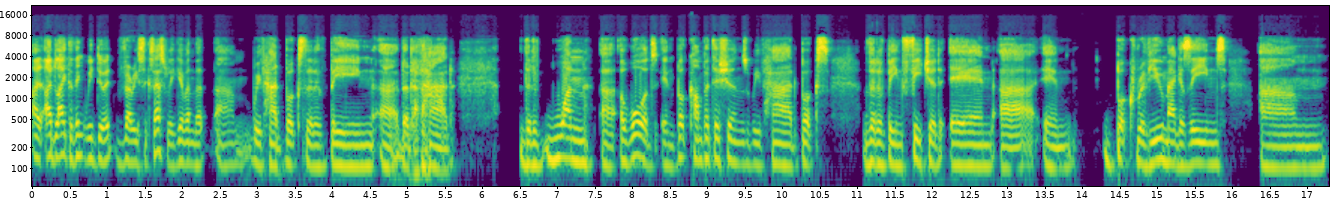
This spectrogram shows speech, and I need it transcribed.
I, would like to think we do it very successfully, given that um, we've had books that have been uh, that have had that have won uh, awards in book competitions. We've had books that have been featured in uh, in book review magazines um,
